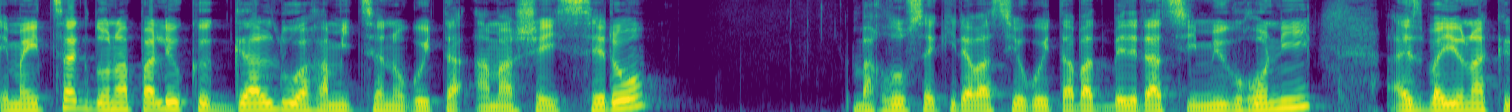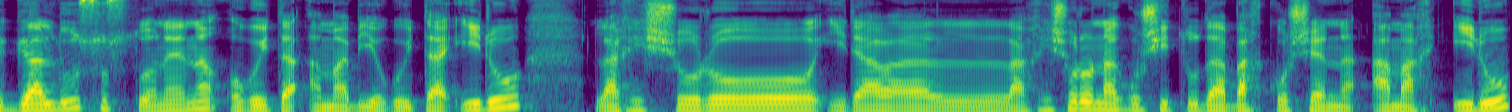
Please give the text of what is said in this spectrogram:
emaitzak donapaleuk galdu agamitzen ogoita amasei zero, Bardozek irabazi ogoita bat bederatzi mugroni, ez baionak galdu zuztuenen ogoita amabi ogoita iru, lagisoro, ira, lagisoro nagusitu da barkosen amak iru,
